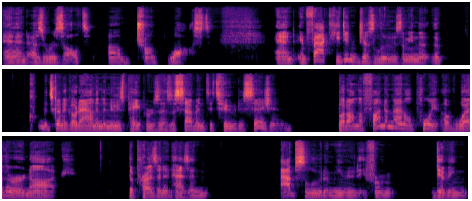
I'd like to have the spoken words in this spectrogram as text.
And as a result, um, Trump lost. And in fact, he didn't just lose. I mean, the, the it's going to go down in the newspapers as a seven to two decision. But on the fundamental point of whether or not the president has an absolute immunity from giving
